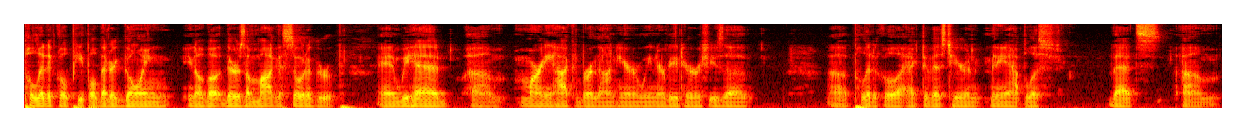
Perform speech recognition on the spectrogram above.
political people that are going. You know, the, there's a MAGA soda group, and we had um, Marnie Hockenberg on here. We interviewed her. She's a, a political activist here in Minneapolis. That's um,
